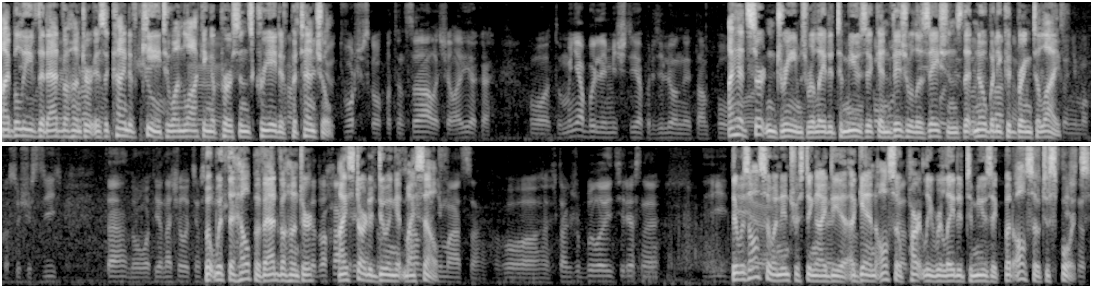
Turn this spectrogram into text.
I believe that Adva Hunter is a kind of key to unlocking a person's creative potential. I had certain dreams related to music and visualizations that nobody could bring to life. But with the help of Adva Hunter, I started doing it myself. There was also an interesting idea, again, also partly related to music, but also to sports.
